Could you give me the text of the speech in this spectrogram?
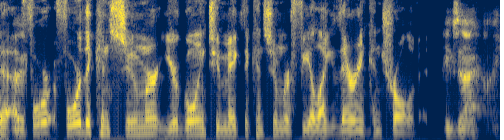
Uh, for for the consumer you're going to make the consumer feel like they're in control of it. Exactly.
